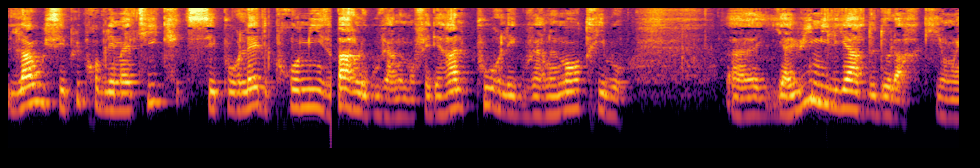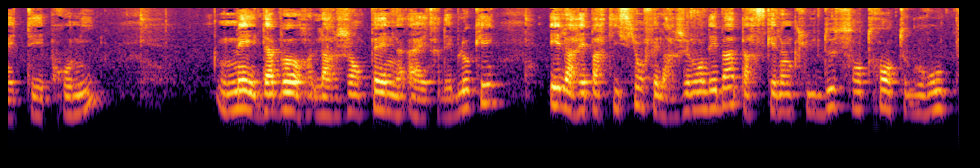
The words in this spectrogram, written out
Là où c'est plus problématique, c'est pour l'aide promise par le gouvernement fédéral pour les gouvernements tribaux. Euh, il y a 8 milliards de dollars qui ont été promis, mais d'abord l'argent peine à être débloqué. Et la répartition fait largement débat parce qu'elle inclut 230 groupes,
